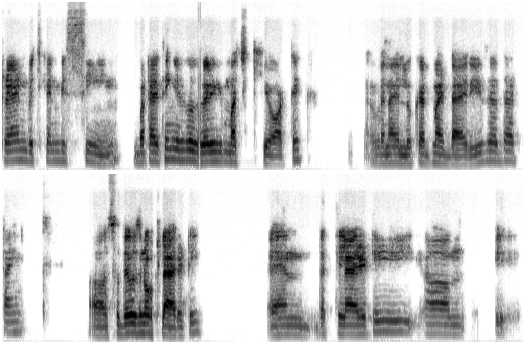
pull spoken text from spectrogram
trend which can be seen, but I think it was very much chaotic when I look at my diaries at that time. Uh, so there was no clarity, and the clarity. Um, it,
